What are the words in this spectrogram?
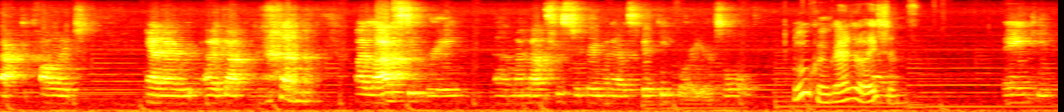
back to college, and I, I got my last degree, uh, my master's degree, when I was 54 years old. Ooh, congratulations! And thank you.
